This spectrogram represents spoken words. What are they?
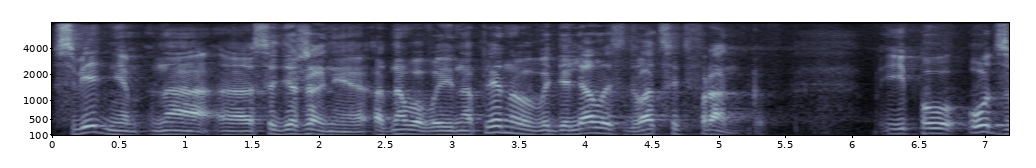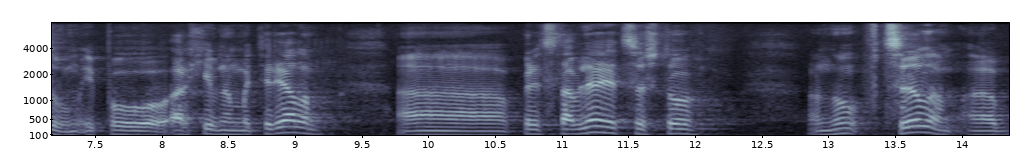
сведениям на э, содержание одного военнопленного выделялось 20 франков. И по отзывам, и по архивным материалам – представляется, что ну, в целом а,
